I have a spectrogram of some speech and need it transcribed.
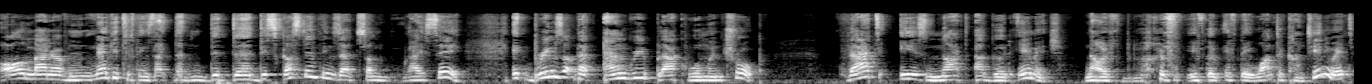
all manner of negative things, like the, the, the disgusting things that some guys say. It brings up that angry black woman trope. That is not a good image. Now, if if if, the, if they want to continue it,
